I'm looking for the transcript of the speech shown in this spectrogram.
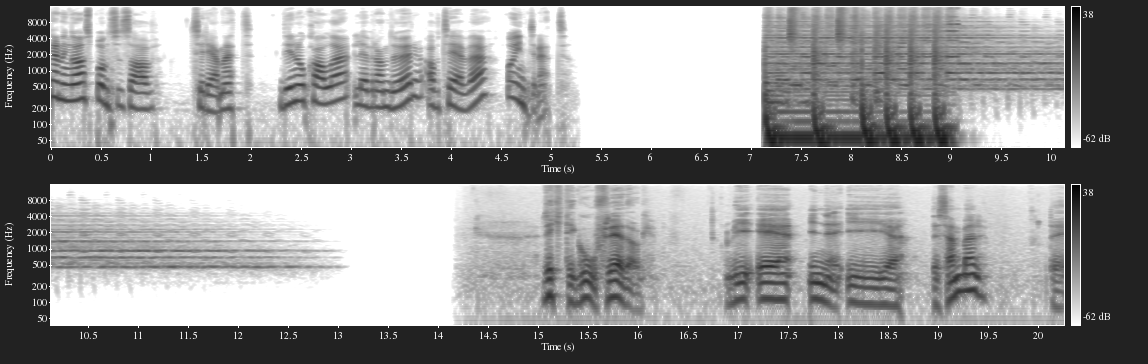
Sendinga sponses av Trenett, din lokale leverandør av TV og Internett. Riktig god fredag. Vi er inne i eh, desember. Det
